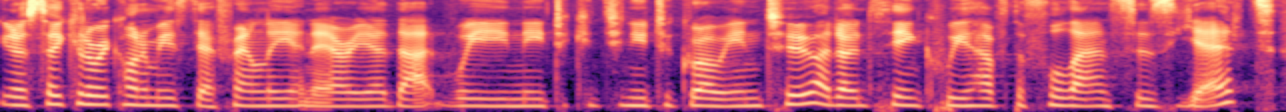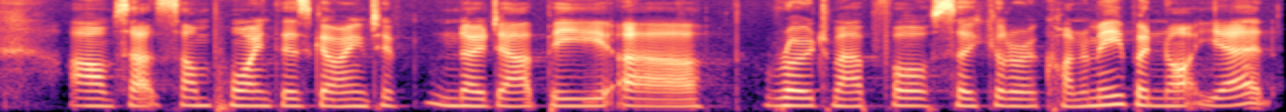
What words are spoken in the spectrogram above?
you know, circular economy is definitely an area that we need to continue to grow into. I don't think we have the full answers yet. Um, so at some point, there's going to no doubt be a roadmap for circular economy, but not yet.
